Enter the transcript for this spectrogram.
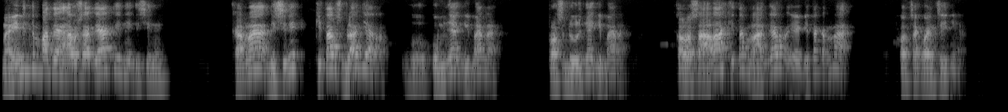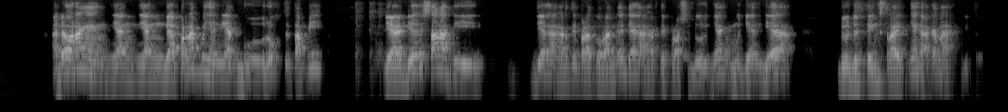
Nah ini tempat yang harus hati-hati nih di sini. Karena di sini kita harus belajar hukumnya gimana, prosedurnya gimana. Kalau salah kita melanggar ya kita kena konsekuensinya. Ada orang yang yang yang nggak pernah punya niat buruk, tetapi ya dia salah di dia nggak ngerti peraturannya, dia nggak ngerti prosedurnya, kemudian dia do the things right-nya nggak kena gitu.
